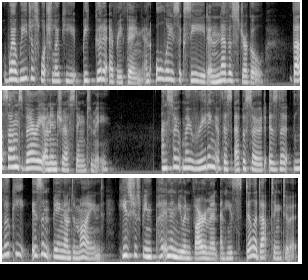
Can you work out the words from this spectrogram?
where we just watch Loki be good at everything and always succeed and never struggle. That sounds very uninteresting to me. And so, my reading of this episode is that Loki isn't being undermined, he's just been put in a new environment and he's still adapting to it.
